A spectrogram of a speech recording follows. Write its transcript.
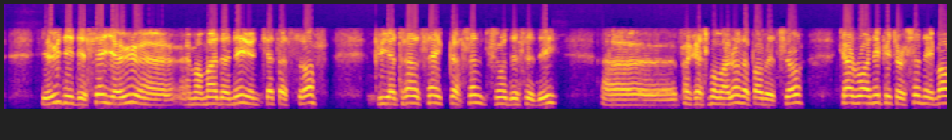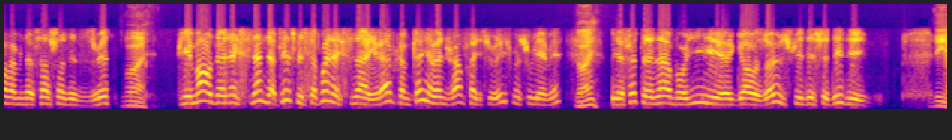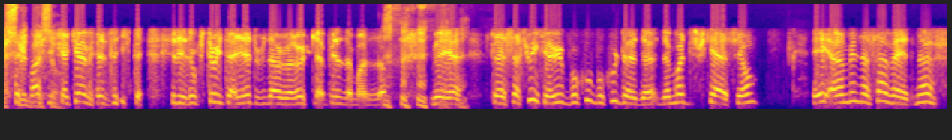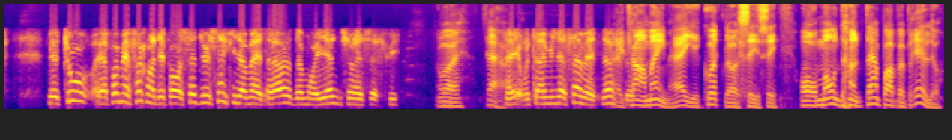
Il y a eu des décès, il y a eu euh, à un moment donné une catastrophe, puis il y a 35 personnes qui sont décédées. Euh, fait qu'à ce moment-là, on a parlé de ça. Quand Ronnie Peterson est mort en 1978, Ouais. puis il est mort d'un accident de la piste, mais c'était pas un accident grave. Comme tel, il avait une jambe fracturée, je me souviens bien. Ouais. Il a fait une embolie euh, gazeuse, puis il est décédé des, Des je pense que quelqu'un avait dit que les hôpitaux italiens étaient plus dangereux que la piste de Monza. Mais euh, un circuit qui a eu beaucoup, beaucoup de, de, de modifications. Et en 1929, le tour, la première fois qu'on dépassait 200 km heure de moyenne sur un circuit. Ouais. Ah, Hey, on était en 1929. hey, là. quand même. Hey, écoute, là, c'est, c'est, on remonte dans le temps, pas à peu près, là.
